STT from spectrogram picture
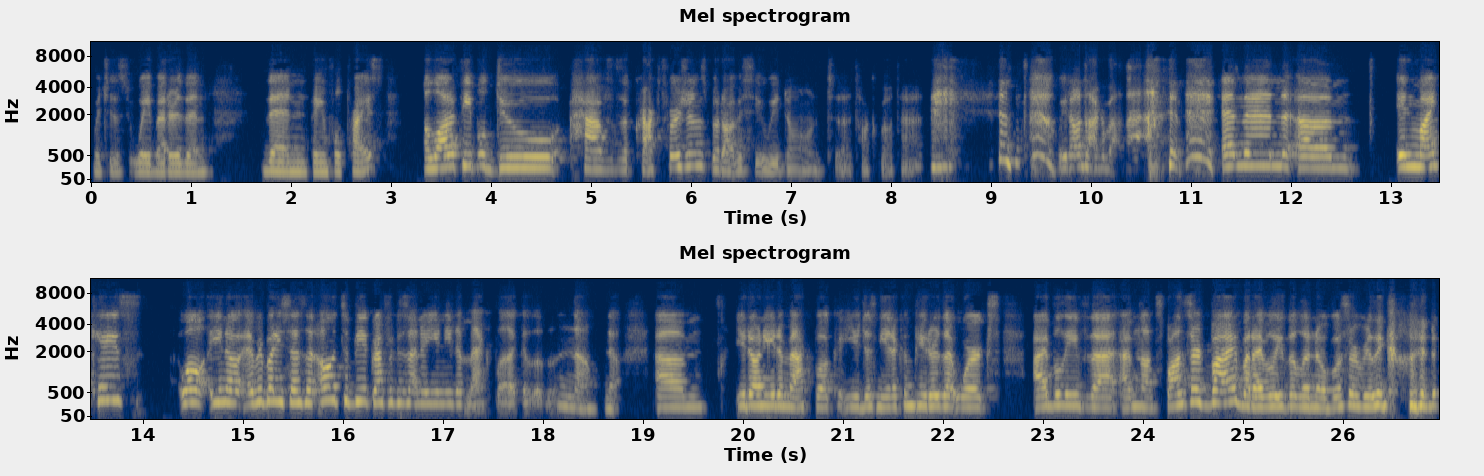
which is way better than than paying full price. A lot of people do have the cracked versions, but obviously we don't uh, talk about that. we don't talk about that. and then um, in my case, well, you know, everybody says that, oh, to be a graphic designer, you need a MacBook. No, no. Um, you don't need a MacBook. You just need a computer that works. I believe that I'm not sponsored by, but I believe that Lenovo's are really good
